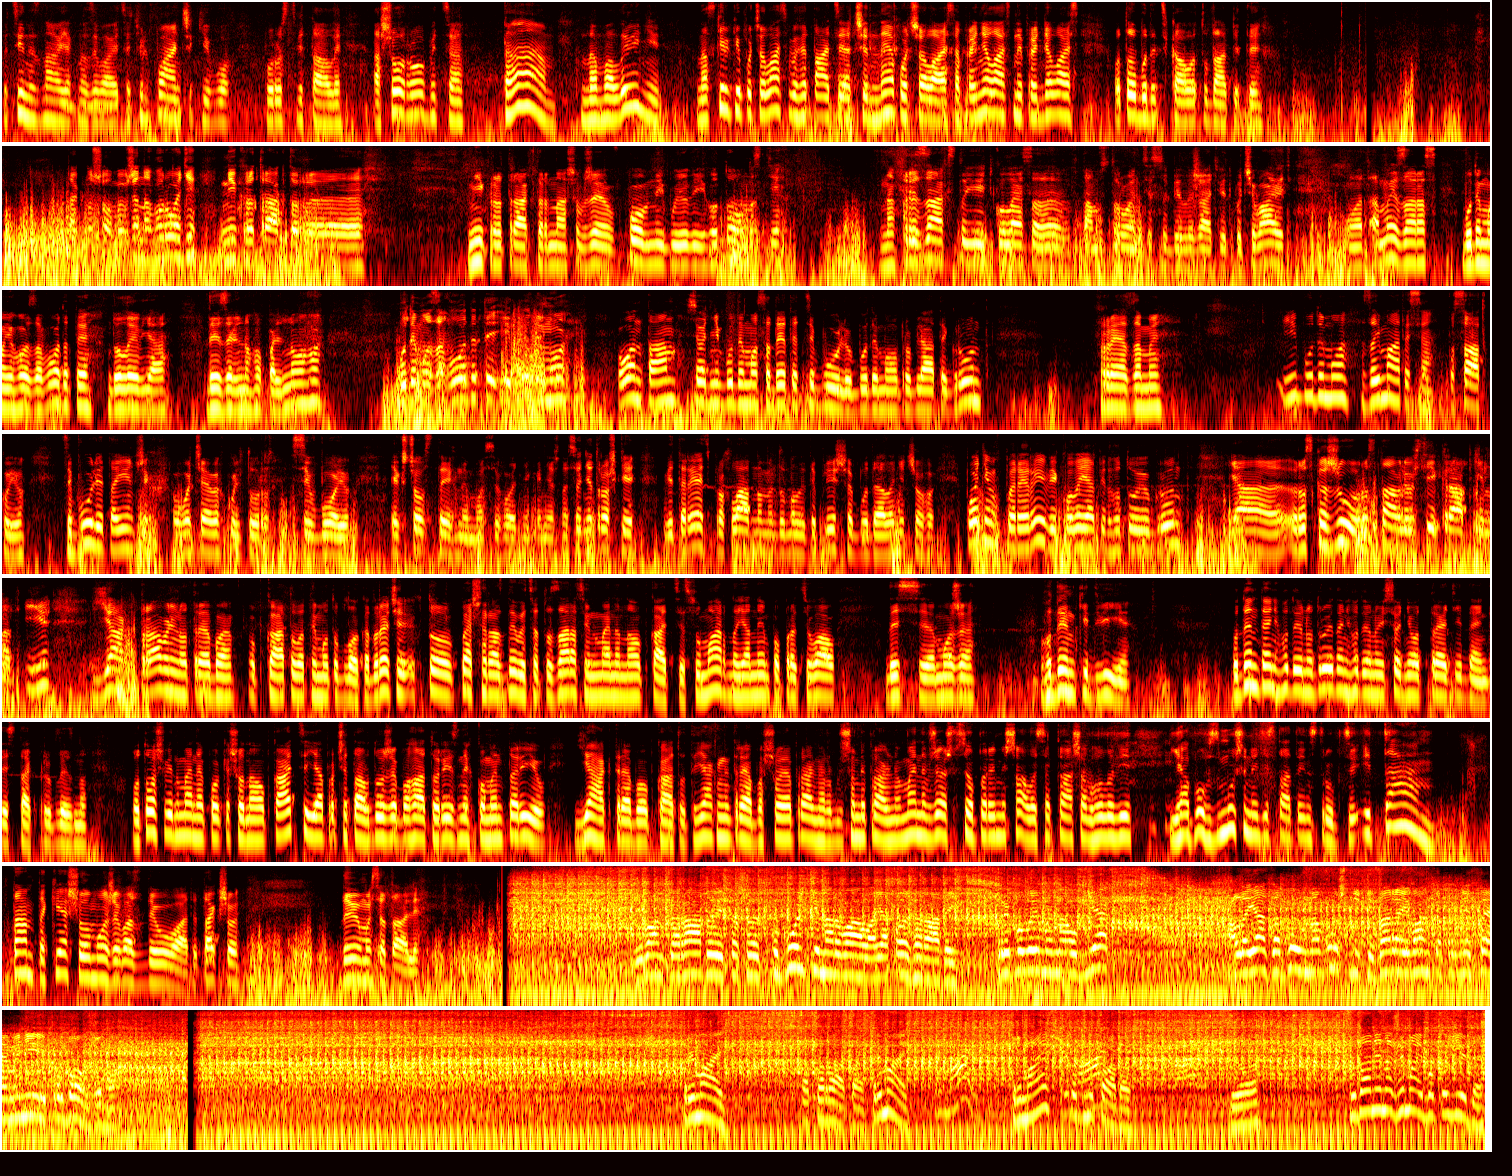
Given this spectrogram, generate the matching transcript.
Оці не знаю, як називаються, тюльпанчики во, порозцвітали. А що робиться там, на малині? Наскільки почалась вегетація чи не почалася, прийнялась, не прийнялась, ото буде цікаво туди піти. Так, ну що, ми вже на городі. Мікротрактор, е... мікротрактор наш вже в повній бойовій готовності. На фрезах стоїть, колеса там в сторонці собі лежать, відпочивають. От, а ми зараз будемо його заводити. Долив я дизельного пального. Будемо заводити і будемо вон там. Сьогодні будемо садити цибулю, будемо обробляти ґрунт фрезами. І будемо займатися посадкою цибулі та інших овочевих культур сівбою, якщо встигнемо сьогодні, звісно. Сьогодні трошки вітерець, прохладно, ми думали, тепліше буде, але нічого. Потім в перериві, коли я підготую ґрунт, я розкажу, розставлю всі крапки над і, як правильно треба обкатувати мотоблока. До речі, хто перший раз дивиться, то зараз він в мене на обкатці. Сумарно я ним попрацював десь, е, може, годинки дві. Один день годину, другий день годину і сьогодні от третій день, десь так приблизно. Отож він в мене поки що на обкатці. Я прочитав дуже багато різних коментарів, як треба обкатувати, як не треба, що я правильно роблю, що неправильно. У мене вже аж все перемішалося, каша в голові. Я був змушений дістати інструкцію. І там, там таке, що може вас здивувати. Так що дивимося далі. Іванка радується, що цибульки нарвала, я теж радий. Прибули ми на об'єкт. Але я забув навушники, зараз Іванка принесе мені і продовжимо. Тримай апарата. Тримай. Тримаю. Тримаєш, щоб не падав. Все. Сюди не нажимай, бо поїде.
